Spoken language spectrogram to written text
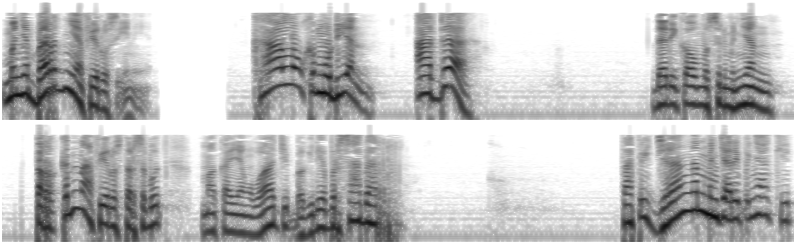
menyebarnya virus ini. Kalau kemudian ada dari kaum muslimin yang terkena virus tersebut, maka yang wajib bagi dia bersabar. Tapi jangan mencari penyakit.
